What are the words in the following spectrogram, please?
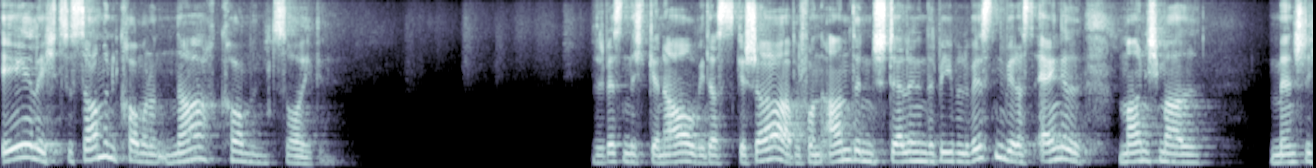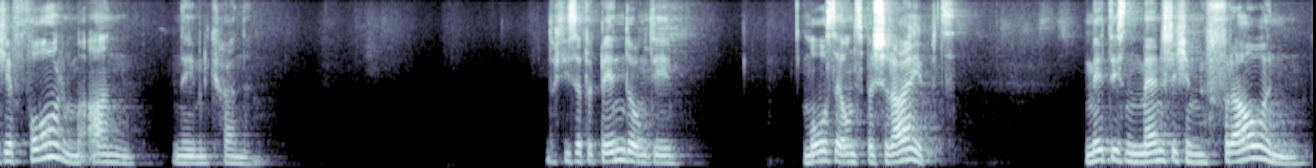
ehelich zusammenkommen und Nachkommen zeugen. Wir wissen nicht genau, wie das geschah, aber von anderen Stellen in der Bibel wissen wir, dass Engel manchmal menschliche Form annehmen können. Durch diese Verbindung, die Mose uns beschreibt, mit diesen menschlichen Frauen,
